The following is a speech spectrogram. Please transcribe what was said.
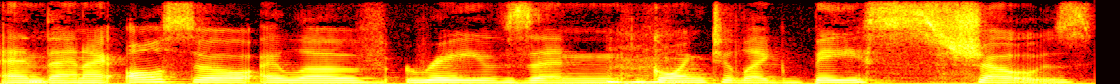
And then i also i love raves and going to like bass shows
